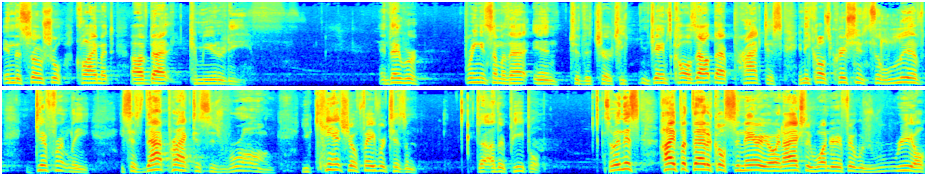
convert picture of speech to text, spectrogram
in the social climate of that community. And they were bringing some of that into the church. He, James calls out that practice and he calls Christians to live differently. He says that practice is wrong. You can't show favoritism to other people. So, in this hypothetical scenario, and I actually wonder if it was real,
